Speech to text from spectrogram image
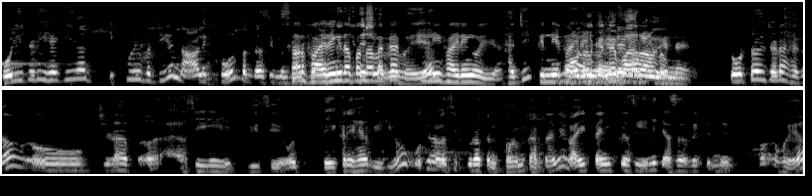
ਗੋਲੀ ਜਿਹੜੀ ਹੈਗੀ ਆ ਇੱਕੋ ਹੀ ਵੱਜੀ ਹੈ ਨਾਲ ਇੱਕ ਹੋਰ ਬੰਦਾ ਸੀ ਸਰ ਫਾਇਰਿੰਗ ਦਾ ਪਤਾ ਲੱਗਾ? ਆ। ਕਿੰਨੀ ਫਾਇਰਿੰਗ ਹੋਈ ਹੈ ਹਾਂਜੀ? ਕਿੰਨੀ ਫਾਇਰਿੰਗ ਕਿੰਨੇ round ਕਿੰਨੇ? ਟੋਟਲ ਜਿਹੜਾ ਹੈਗਾ ਉਹ ਜਿਹੜਾ ਅਸੀਂ ਵੀਸੀ ਉਹ ਦੇਖ ਰਹੇ ਹਾਂ ਵੀਡੀਓ ਉਹਦੇ ਨਾਲ ਅਸੀਂ ਪੂਰਾ ਕਨਫਰਮ ਕਰ ਦਾਂਗੇ। ਰਾਈਟ ਟਾਈਮ ਤੇ ਅਸੀਂ ਇਹ ਨਹੀਂ ਕਹਿ ਸਕਦੇ ਕਿੰਨੇ ਹੋਇਆ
